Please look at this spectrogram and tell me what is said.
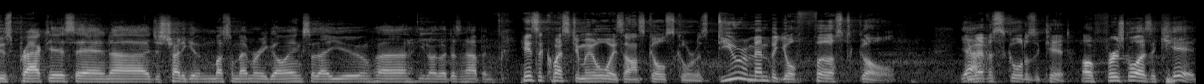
use practice and uh, just try to get muscle memory going so that you uh, you know that doesn't happen. Here's a question we always ask goal scorers. Do you remember your first goal Yeah. you ever scored as a kid? Oh, first goal as a kid.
